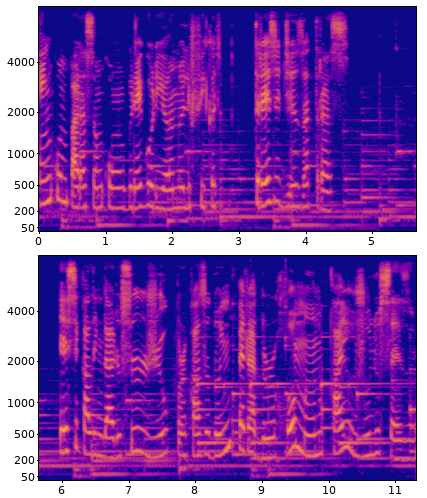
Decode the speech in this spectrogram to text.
Em comparação com o gregoriano, ele fica 13 dias atrás. Esse calendário surgiu por causa do imperador romano Caio Júlio César.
